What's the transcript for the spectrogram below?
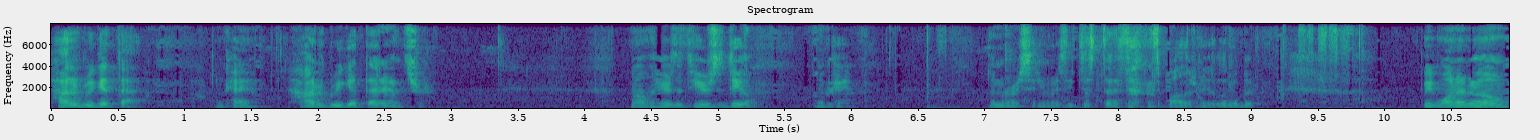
How did we get that? Okay. How did we get that answer? Well, here's the, here's the deal. Okay. I'm it anyways. It just bothers me a little bit. We want to know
